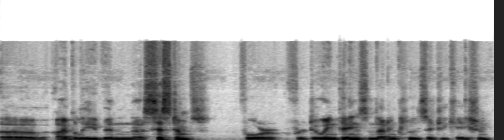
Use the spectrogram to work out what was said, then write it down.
uh, I believe in uh, systems for for doing things, and that includes education.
